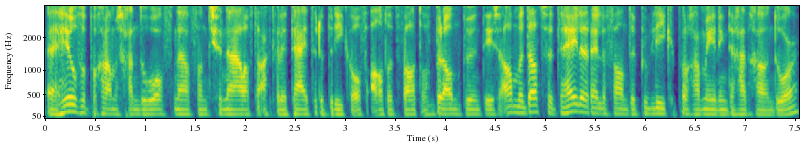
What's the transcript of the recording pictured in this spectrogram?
Uh, heel veel programma's gaan door. Of nou van het journaal of de actualiteitenrubrieken of altijd wat of brandpunt is. Allemaal dat soort hele relevante publieke programmering, dat gaat gewoon door.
